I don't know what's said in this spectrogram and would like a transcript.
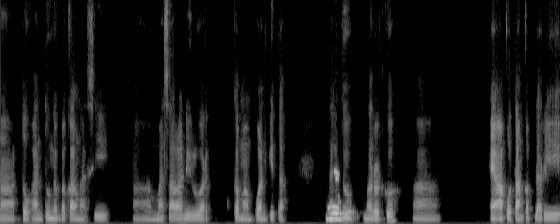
uh, Tuhan tuh nggak bakal ngasih uh, masalah di luar kemampuan kita nah Iya. itu menurutku uh, yang aku tangkap dari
